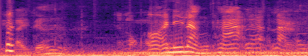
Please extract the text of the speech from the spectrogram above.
สไปเดอร์อ๋ออันนี้หลังพระและหลังอง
